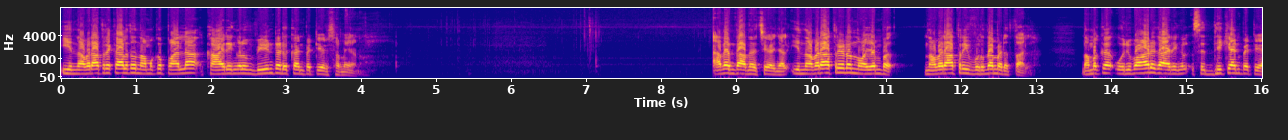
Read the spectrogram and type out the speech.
ഈ നവരാത്രി കാലത്ത് നമുക്ക് പല കാര്യങ്ങളും വീണ്ടെടുക്കാൻ പറ്റിയ ഒരു സമയമാണ്. അതെന്താണെന്ന് വെച്ച് കഴിഞ്ഞാൽ ഈ നവരാത്രിയുടെ നൊയമ്പ് നവരാത്രി വ്രതമെടുത്താൽ നമുക്ക് ഒരുപാട് കാര്യങ്ങൾ സിദ്ധിക്കാൻ പറ്റിയ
